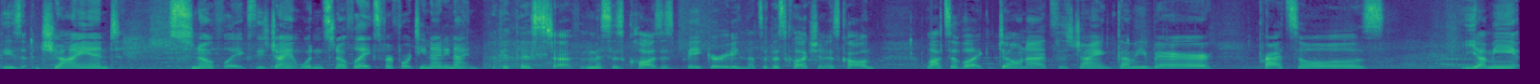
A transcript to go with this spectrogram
These giant snowflakes, these giant wooden snowflakes for $14.99. Look at this stuff, Mrs. Claus's Bakery. That's what this collection is called. Lots of like donuts, this giant gummy bear, pretzels, yummy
